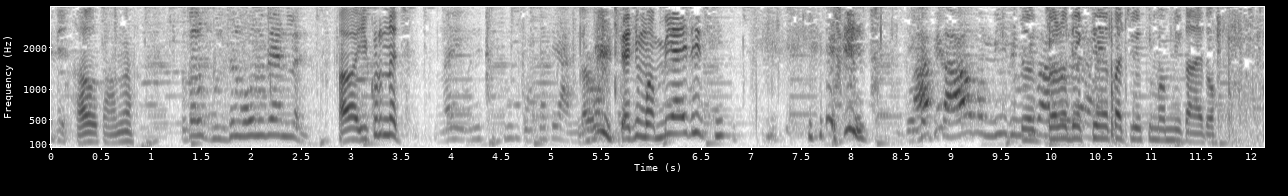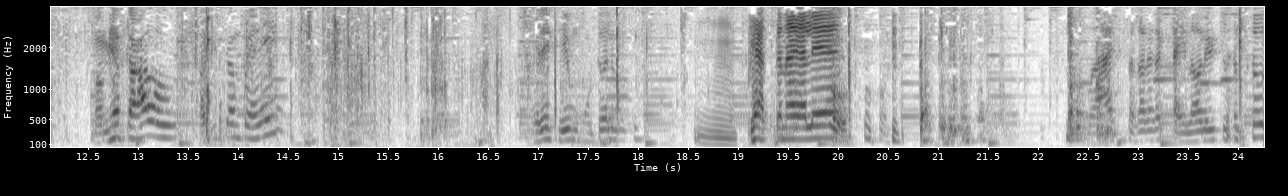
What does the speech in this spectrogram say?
ते हो थांब ना तू तर गुलशन आणलं. हा इकडूनच. नाही म्हणजे तिथून आणलं. त्याची मम्मी आहे त्याची आप का हो मम्मी? तो चलो देखते हैं कचवे की मम्मी कहाँ है तो. मम्मी आप का हो? अभी कम पहने. अरे हे मोठं हम्म, फेक नाही आले. वाट सकाळ सकाळ टायलावर इटला असं.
